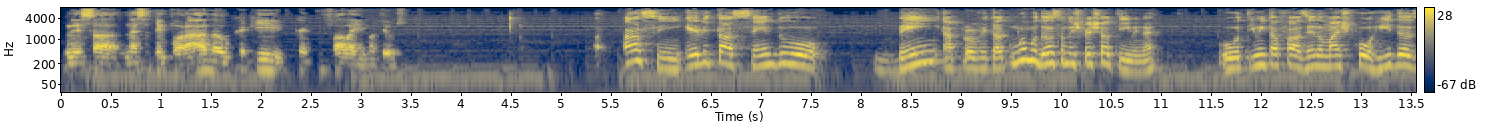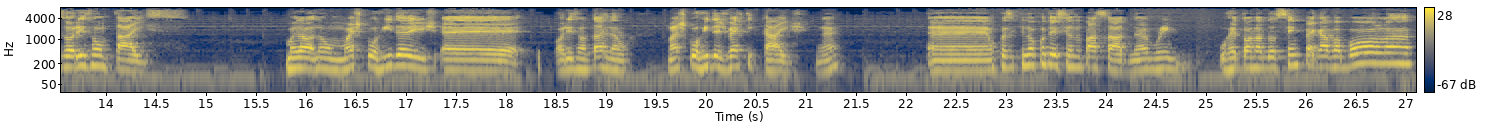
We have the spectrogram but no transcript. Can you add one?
nessa, nessa temporada? O que é que, o que, é que tu fala aí, Matheus? Assim, ele está sendo bem aproveitado. Uma mudança no special time, né? O time está fazendo mais corridas horizontais. Melhor, não, mais corridas é, horizontais não, mais corridas verticais, né? É uma coisa que não aconteceu no passado, né? O, retornador sempre pegava a bola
